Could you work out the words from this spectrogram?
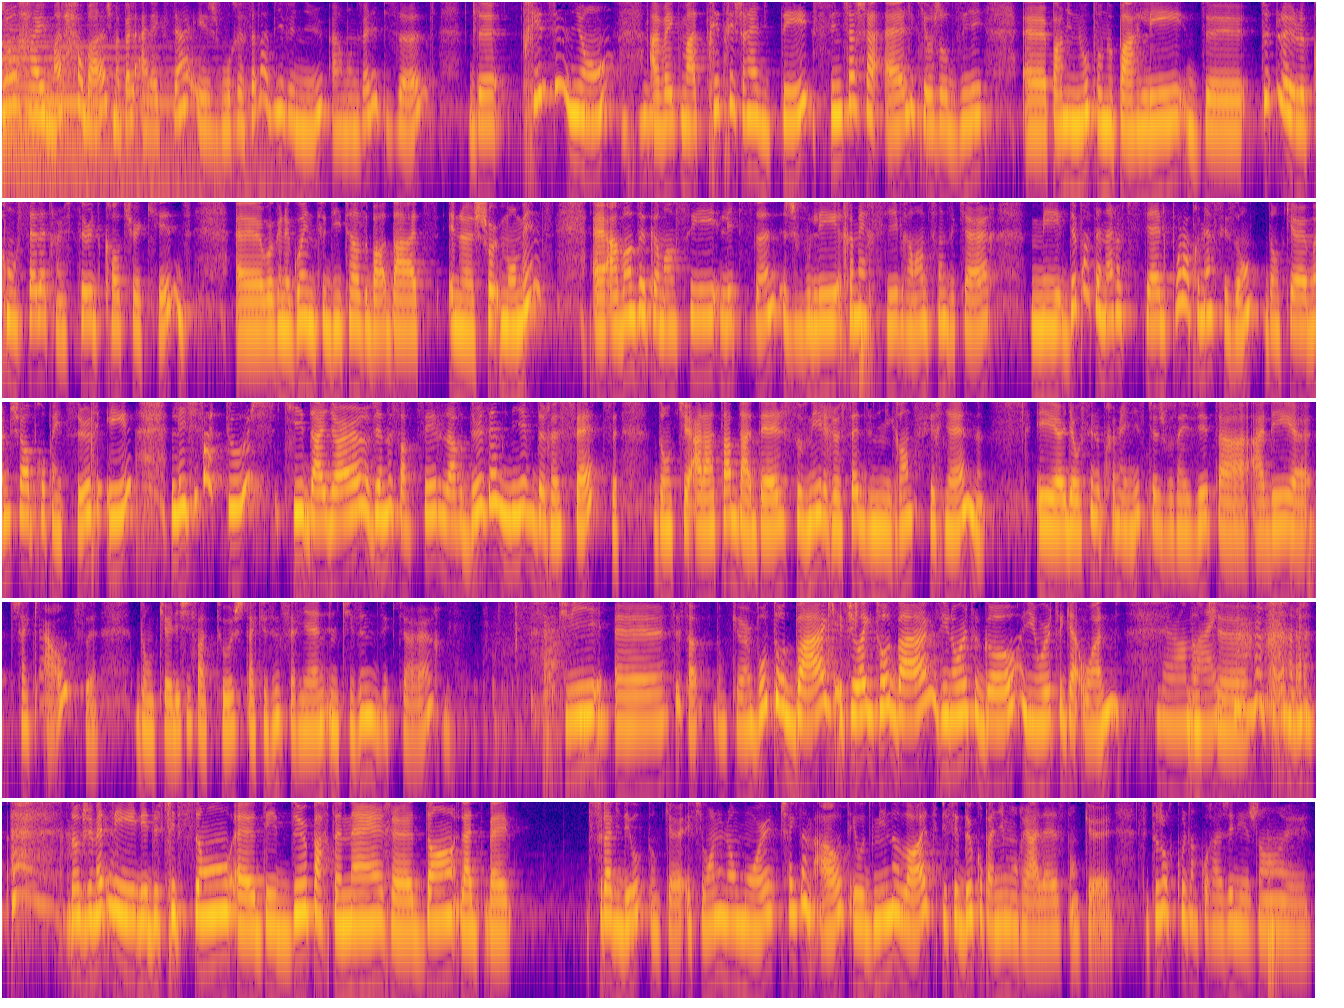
Bonjour, hi, marhaba, je m'appelle Alexia et je vous reçois la bienvenue à mon nouvel épisode de Prédignon avec ma très très chère invitée Cynthia Chael qui est aujourd'hui euh, parmi nous pour nous parler de tout le, le concept d'être un third culture kid. Uh, we're going to go into details about that in a short moment. Euh, avant de commencer l'épisode, je voulais remercier vraiment du fond du cœur mes deux partenaires officiels pour la première saison, donc euh, Montreal Pro Peinture et les FIFA Touche, qui d'ailleurs viennent de sortir leur deuxième livre de recettes, donc à la table d'Adèle, souvenirs et recettes d'une immigrante syrienne. Et euh, il y a aussi le premier livre que je vous invite à aller euh, check out. Donc, euh, Les filles fatouches, La cuisine syrienne, une cuisine du cœur. Puis, euh, c'est ça. Donc, un beau tote bag. If you like tote bags, you know where to go and you know where to get one. They're online. Donc, euh, donc je vais mettre les, les descriptions euh, des deux partenaires euh, dans la, ben, sous la vidéo. Donc, euh, if you want to know more, check them out. It would mean a lot. Puis, c'est deux compagnies montréalaises. Donc, euh, c'est toujours cool d'encourager les gens euh,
